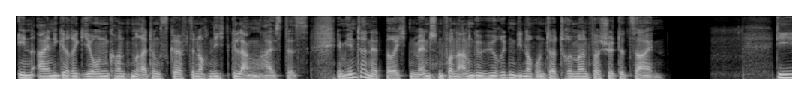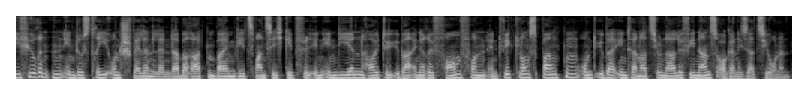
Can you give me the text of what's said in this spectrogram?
In einige Regionen konnten Rettungskräfte noch nicht gelangen, heißt es. Im Internet berichten Menschen von Angehörigen, die noch unter Trümmern verschüttet seien. Die führenden Industrie- und Schwellenländer beraten beim G20-Gipfel in Indien heute über eine Reform von Entwicklungsbanken und über internationale Finanzorganisationen.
